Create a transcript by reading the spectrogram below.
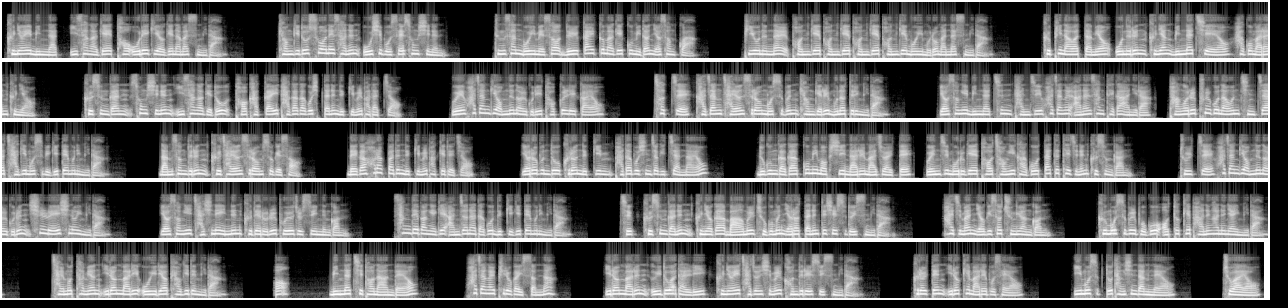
그녀의 민낯 이상하게 더 오래 기억에 남았습니다. 경기도 수원에 사는 55세 송 씨는 등산 모임에서 늘 깔끔하게 꾸미던 여성과 비 오는 날 번개 번개 번개 번개 모임으로 만났습니다. 급히 나왔다며 오늘은 그냥 민낯이에요 하고 말한 그녀. 그 순간 송 씨는 이상하게도 더 가까이 다가가고 싶다는 느낌을 받았죠. 왜 화장기 없는 얼굴이 더 끌릴까요? 첫째, 가장 자연스러운 모습은 경계를 무너뜨립니다. 여성의 민낯은 단지 화장을 안 한 상태가 아니라 방어를 풀고 나온 진짜 자기 모습이기 때문입니다. 남성들은 그 자연스러움 속에서 내가 허락받은 느낌을 받게 되죠. 여러분도 그런 느낌 받아보신 적 있지 않나요? 누군가가 꾸밈 없이 나를 마주할 때 왠지 모르게 더 정이 가고 따뜻해지는 그 순간. 둘째, 화장기 없는 얼굴은 신뢰의 신호입니다. 여성이 자신의 있는 그대로를 보여줄 수 있는 건 상대방에게 안전하다고 느끼기 때문입니다. 즉, 그 순간은 그녀가 마음을 조금은 열었다는 뜻일 수도 있습니다. 하지만 여기서 중요한 건 그 모습을 보고 어떻게 반응하느냐입니다. 잘못하면 이런 말이 오히려 벽이 됩니다. 어? 민낯이 더 나은데요? 화장할 필요가 있었나? 이런 말은 의도와 달리 그녀의 자존심을 건드릴 수 있습니다. 그럴 땐 이렇게 말해보세요. 이 모습도 당신답네요. 좋아요.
